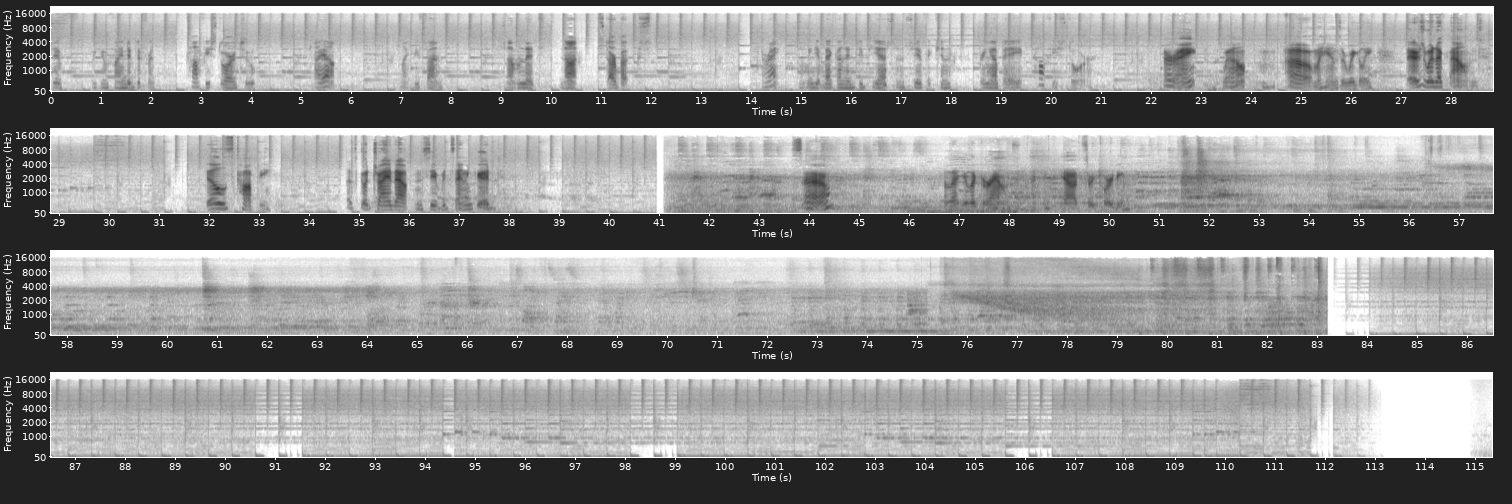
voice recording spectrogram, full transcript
see if we can find a different coffee store to try out. Might be fun. Something that's not Starbucks. Alright, let me get back on the GPS and see if it can bring up a coffee store. Alright, well, oh, my hands are wiggly. There's what I found. Philz Coffee. Let's go try it out and see if it's any good. So, I'll let you look around. I think, yeah, it's recording.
